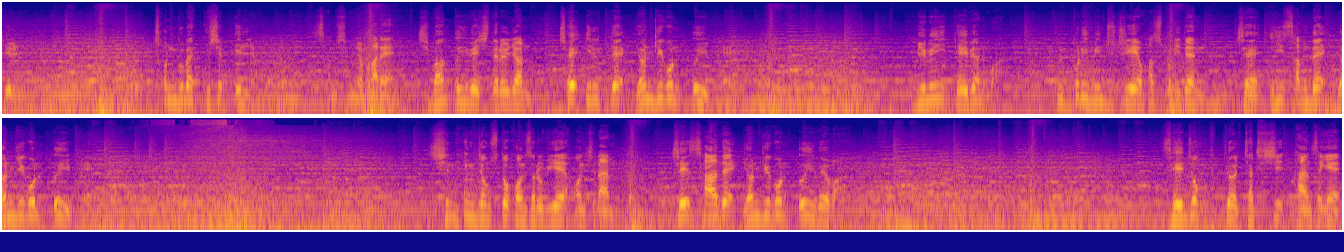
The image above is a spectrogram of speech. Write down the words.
길. 1991년 30년 만에 지방의회 시대를 연 제1대 연기군 의회. 민의 대변과 풀뿌리 민주주의의 화수분이 된 제2, 3대 연기군 의회. 신행정수도 건설을 위해 헌신한 제4대 연기군 의회와 세종특별자치시 탄생의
